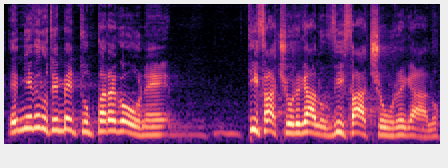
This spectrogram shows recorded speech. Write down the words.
E mi è venuto in mente un paragone, ti faccio un regalo, vi faccio un regalo.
